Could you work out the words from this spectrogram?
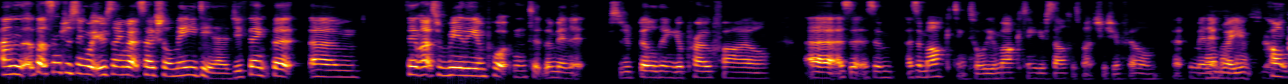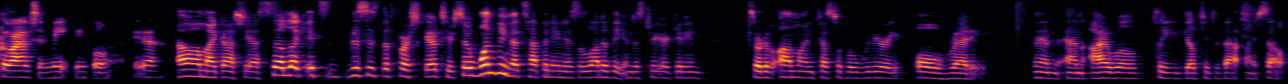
And that's interesting what you're saying about social media. Do you think that um, think that's really important at the minute? Sort of building your profile uh, as, a, as, a, as a marketing tool. You're marketing yourself as much as your film at the minute, oh where gosh, you can't go out and meet people. Yeah. Oh my gosh, yes. So look, it's this is the first go-to. So one thing that's happening is a lot of the industry are getting sort of online festival weary already, and and I will plead guilty to that myself.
